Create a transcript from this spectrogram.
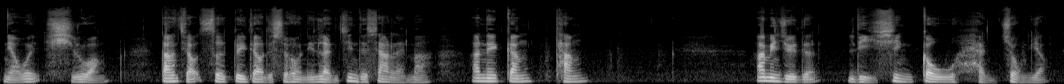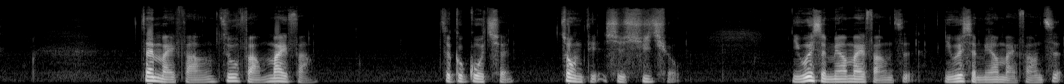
鸟为食亡。当角色对调的时候，你冷静得下来吗？阿内刚汤。阿明觉得理性购物很重要，在买房、租房、卖房这个过程，重点是需求。你为什么要卖房子？你为什么要买房子？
